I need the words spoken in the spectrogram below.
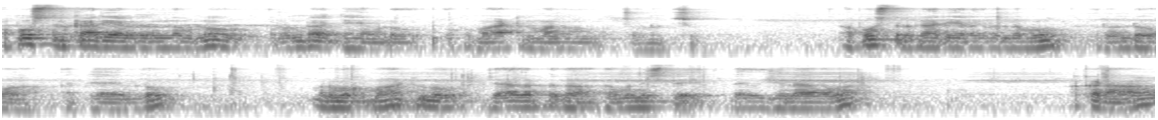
అపోస్తుల కార్యాల గ్రంథంలో రెండో అధ్యాయంలో ఒక మాటను మనం చూడవచ్చు అపోస్తుల కార్యాల గ్రంథము రెండవ అధ్యాయంలో మనం ఒక మాటను జాగ్రత్తగా గమనిస్తే దైవజనాగమ? అక్కడ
